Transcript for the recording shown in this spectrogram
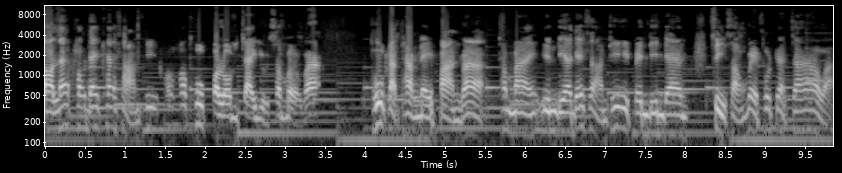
ตอนแรกเขาได้แค่สามที่เขาก็พูดประโลมใจอยู่เสมอว่าพูดกับทางในปานว่าทำไมอินเดียได้สามที่เป็นดินแดนสี่สองเวทพุทธเจ้าอะ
